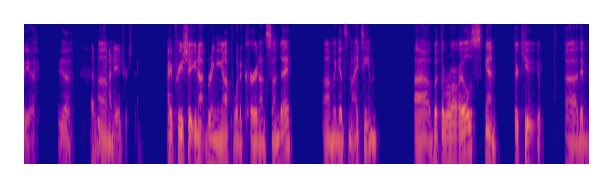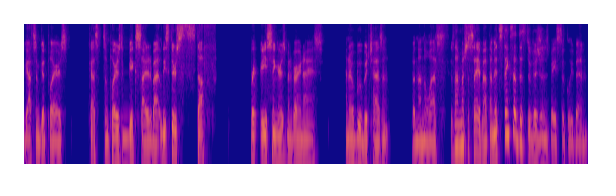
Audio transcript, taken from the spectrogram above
Yeah, yeah, that'll be um, kind of interesting. I appreciate you not bringing up what occurred on Sunday um, against my team, uh, but the Royals again, they're cute. Uh, they've got some good players got some players to be excited about. At least there's stuff. Brady Singer has been very nice. I know Bubic hasn't, but nonetheless, there's not much to say about them. It stinks that this division has basically been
